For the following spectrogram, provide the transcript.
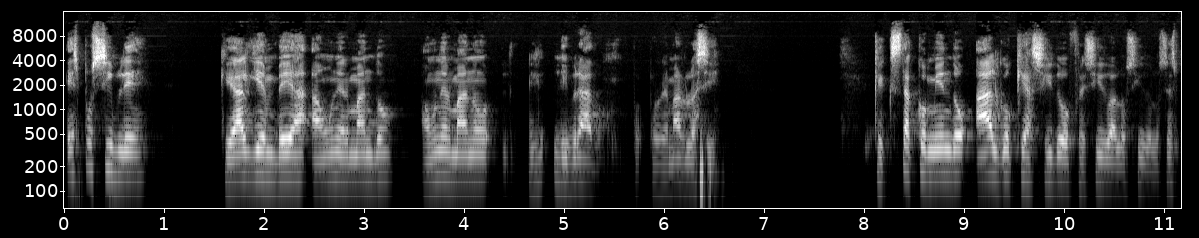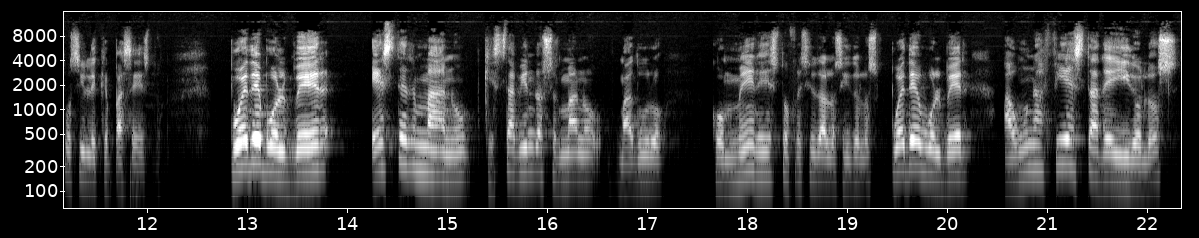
es posible que alguien vea a un hermano, a un hermano librado, por llamarlo así, que está comiendo algo que ha sido ofrecido a los ídolos. Es posible que pase esto. Puede volver este hermano que está viendo a su hermano maduro comer esto ofrecido a los ídolos, puede volver a una fiesta de ídolos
